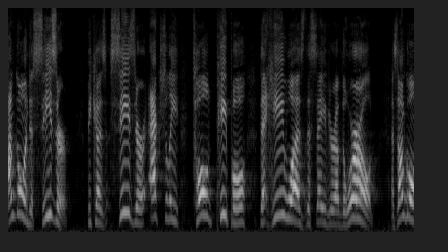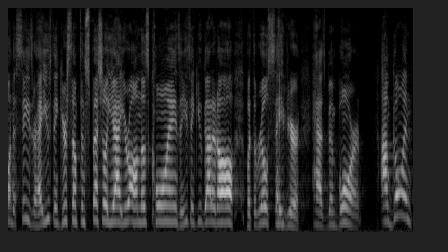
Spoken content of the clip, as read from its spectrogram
I'm going to Caesar because Caesar actually told people that he was the savior of the world. And so I'm going to Caesar. Hey, you think you're something special? Yeah, you're on those coins and you think you got it all, but the real Savior has been born. I'm going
